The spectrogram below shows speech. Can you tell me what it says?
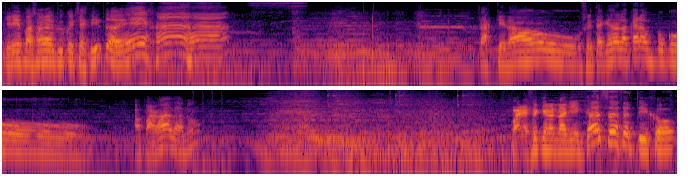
¿Qué le pasó a tu cochecito, eh? Te has quedado... Se te ha quedado la cara un poco apagada, ¿no? Parece que no hay nadie en casa, acertijo.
